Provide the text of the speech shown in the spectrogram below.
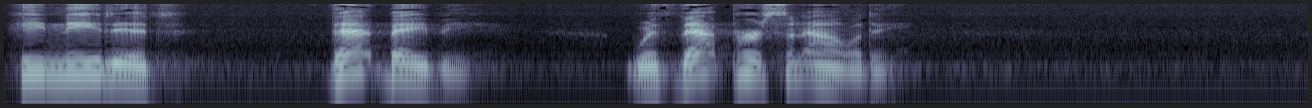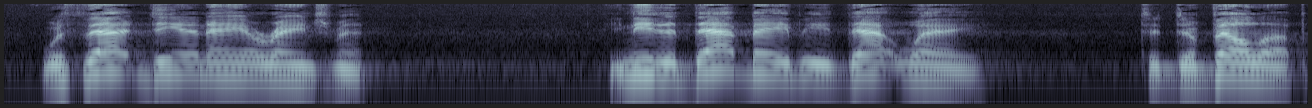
he needed that baby with that personality, with that DNA arrangement. He needed that baby that way to develop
